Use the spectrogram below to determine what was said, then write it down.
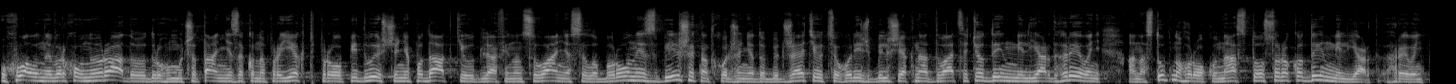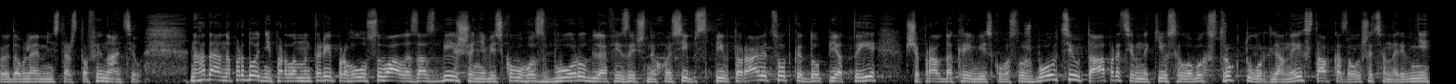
Ухвалений Верховною Радою у другому читанні законопроєкт про підвищення податків для фінансування сил оборони збільшить надходження до бюджетів цьогоріч більш як на 21 мільярд гривень, а наступного року на 141 мільярд гривень. Повідомляє Міністерство фінансів. Нагадаю, напередодні парламентарі проголосували за збільшення військового збору для фізичних осіб з 1,5% до 5%. Щоправда, крім військовослужбовців та працівників силових структур, для них ставка залишиться на рівні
